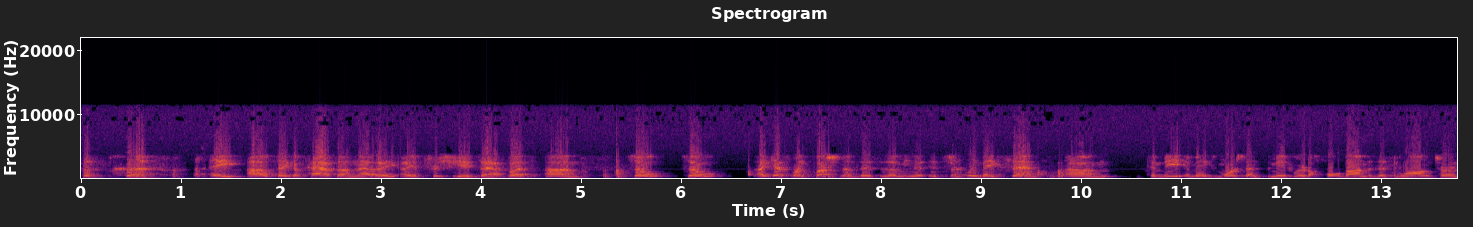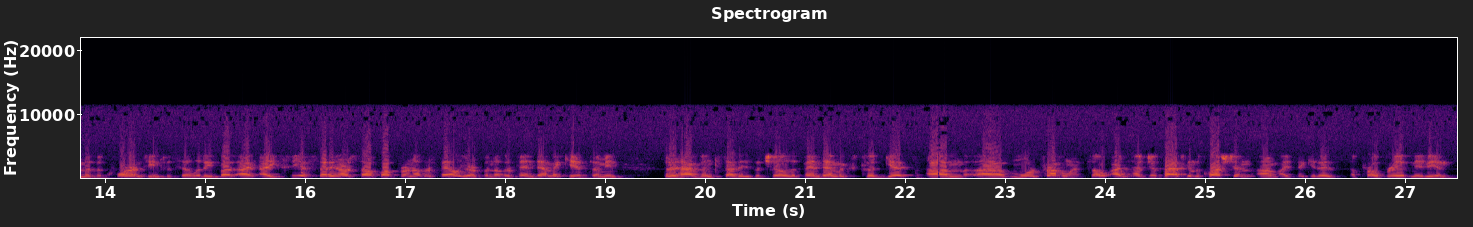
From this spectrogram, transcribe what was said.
hey, I'll take a pass on that. I, I appreciate that, but um, so so I guess my question of this is, I mean, it, it certainly makes sense um, to me. It makes more sense to me if we were to hold on to this long term as a quarantine facility. But I, I see us setting ourselves up for another failure if another pandemic hits. I mean, there have been studies that show that pandemics could get um, uh, more prevalent. So I'm, I'm, just asking the question. Um, I think it is appropriate. Maybe in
